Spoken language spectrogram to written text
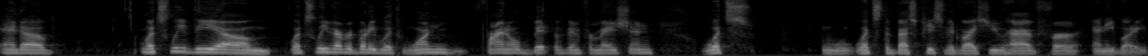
And uh, let's leave the um, let's leave everybody with one final bit of information. What's what's the best piece of advice you have for anybody,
